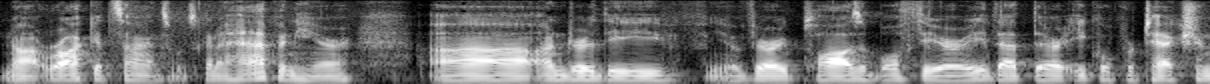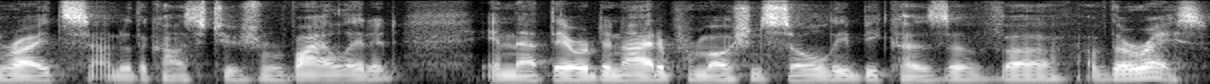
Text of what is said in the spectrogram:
not rocket science what's going to happen here uh, under the you know, very plausible theory that their equal protection rights under the Constitution were violated in that they were denied a promotion solely because of, uh, of their race.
